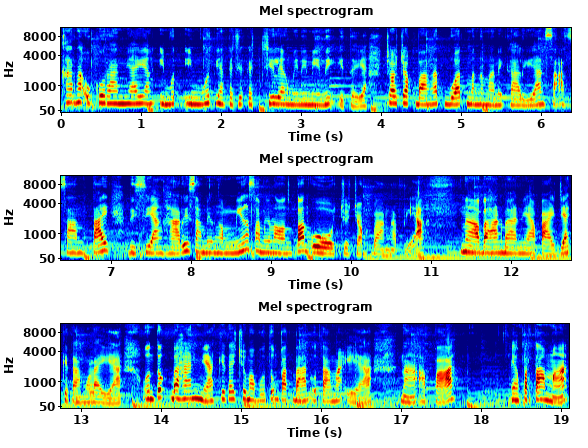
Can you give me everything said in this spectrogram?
Karena ukurannya yang imut-imut, yang kecil-kecil, yang mini-mini gitu ya. Cocok banget buat menemani kalian saat santai di siang hari sambil ngemil, sambil nonton. Uh, cocok banget ya. Nah, bahan-bahannya apa aja kita mulai ya. Untuk bahannya kita cuma butuh empat bahan utama ya. Nah, apa? Yang pertama,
